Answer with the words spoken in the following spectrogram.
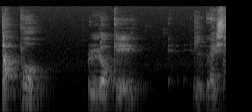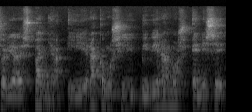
tapó lo que la historia de España y era como si viviéramos en ese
